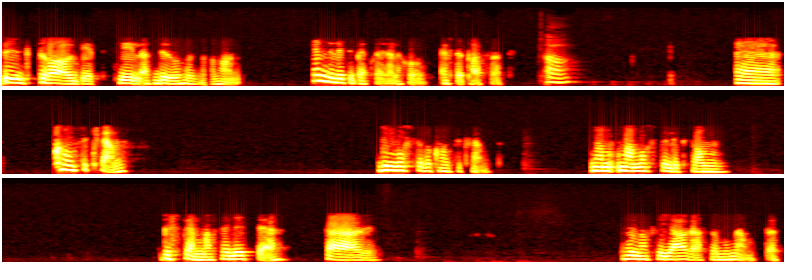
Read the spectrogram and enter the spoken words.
bidragit till att du och hunden har en ännu lite bättre relation efter passet. ja, Eh, konsekvens. Du måste vara konsekvent. Man, man måste liksom bestämma sig lite för hur man ska göra för momentet.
